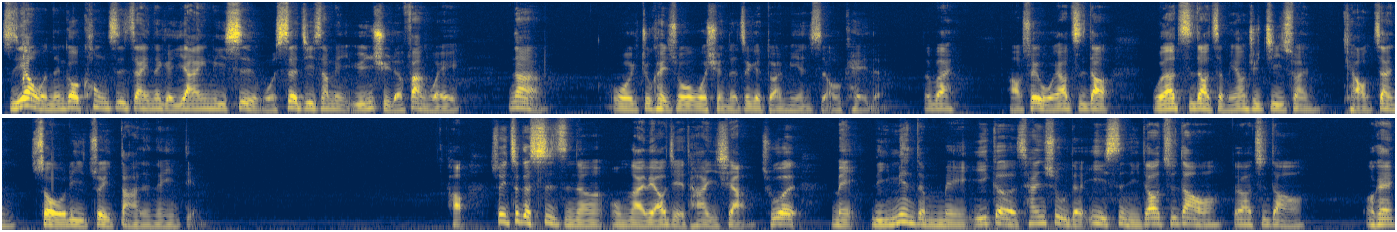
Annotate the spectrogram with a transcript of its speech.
只要我能够控制在那个压应力是我设计上面允许的范围，那我就可以说我选的这个断面是 OK 的，对不对？好，所以我要知道，我要知道怎么样去计算挑战受力最大的那一点。好，所以这个式子呢，我们来了解它一下，除了。每里面的每一个参数的意思，你都要知道哦，都要知道哦。OK，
